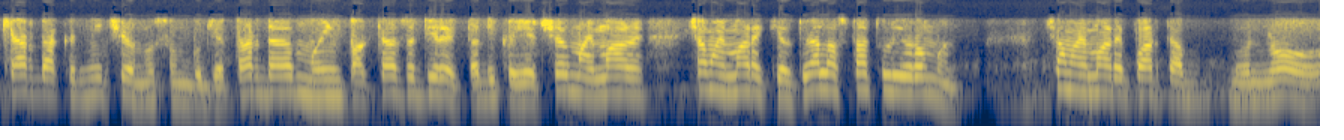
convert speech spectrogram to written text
chiar dacă nici eu nu sunt bugetar, dar mă impactează direct. Adică e cel mai mare, cea mai mare cheltuială a statului român. Cea mai mare parte a, nou,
